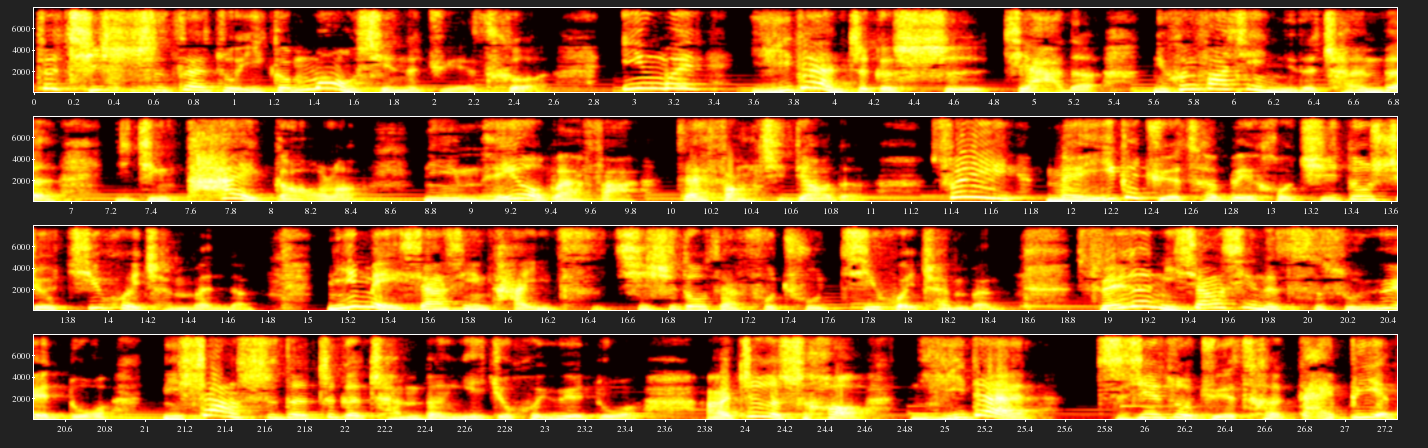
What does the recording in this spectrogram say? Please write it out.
这其实是在做一个冒险的决策，因为一旦这个是假的，你会发现你的成本已经太高了，你没有办法再放弃掉的。所以每一个决策背后其实都是有机会成。本的，你每相信他一次，其实都在付出机会成本。随着你相信的次数越多，你丧失的这个成本也就会越多。而这个时候，你一旦直接做决策改变，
